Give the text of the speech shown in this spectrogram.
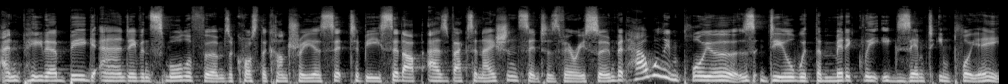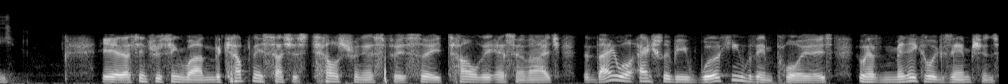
And Peter, big and even smaller firms across the country are set to be set up as vaccination centres very soon. But how will employers deal with the medically exempt employee? Yeah, that's an interesting one. The companies such as Telstra and SPC told the SMH that they will actually be working with employees who have medical exemptions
